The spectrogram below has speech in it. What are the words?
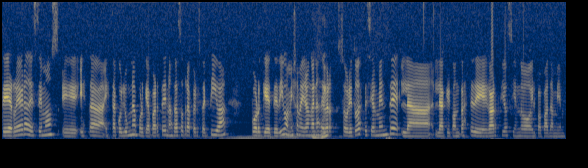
te reagradecemos eh, esta, esta columna porque aparte nos das otra perspectiva porque te digo, a mí ya me dieron ganas de ver, sobre todo especialmente la, la que contaste de Garfio siendo el papá también.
